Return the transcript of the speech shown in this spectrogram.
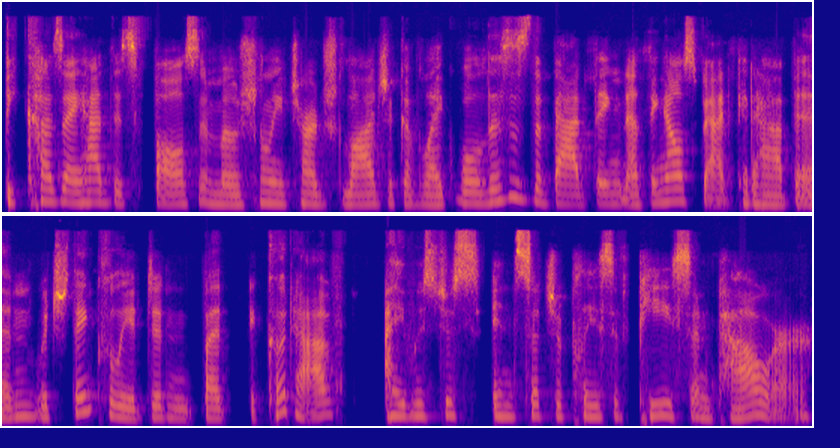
because I had this false emotionally charged logic of like, well, this is the bad thing, nothing else bad could happen, which thankfully it didn't, but it could have. I was just in such a place of peace and power,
